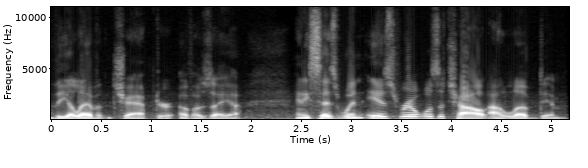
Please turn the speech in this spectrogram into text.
the 11th chapter of Hosea. And he says, When Israel was a child, I loved him.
